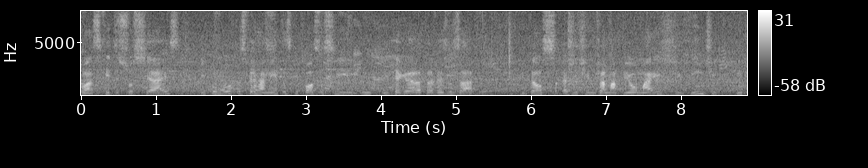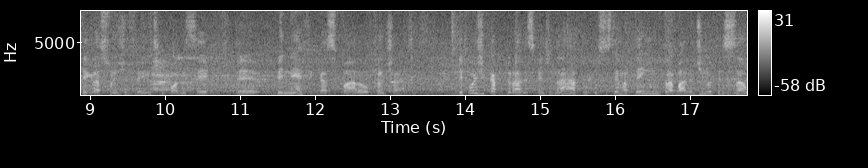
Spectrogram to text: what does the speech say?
com as redes sociais e com outras ferramentas que possam se integrar através do Zapier. Então a gente já mapeou mais de 20 integrações diferentes que podem ser é, benéficas para o franchise. Depois de capturado esse candidato, o sistema tem um trabalho de nutrição,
